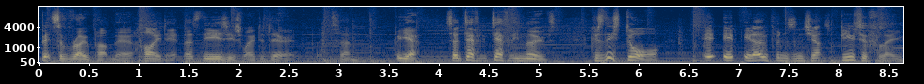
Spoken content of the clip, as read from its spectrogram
bits of rope up there, hide it. That's the easiest way to do it. But, um, but yeah, so it definitely, definitely moves. Because this door, it, it, it opens and shuts beautifully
